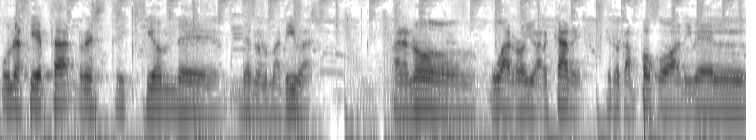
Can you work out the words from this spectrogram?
una cierta restricción de, normativas, para no jugar rollo arcade, pero tampoco a nivel,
